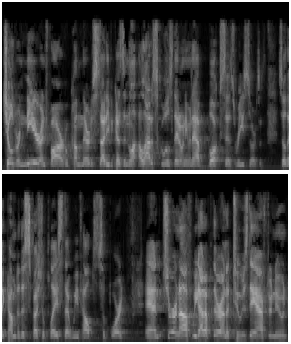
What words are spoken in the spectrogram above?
children near and far who come there to study because in a lot of schools they don't even have books as resources. So they come to this special place that we've helped support and sure enough, we got up there on a Tuesday afternoon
